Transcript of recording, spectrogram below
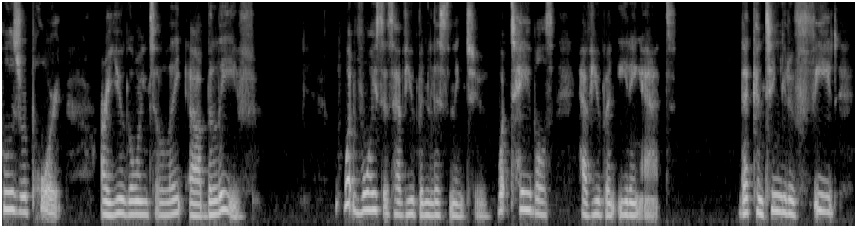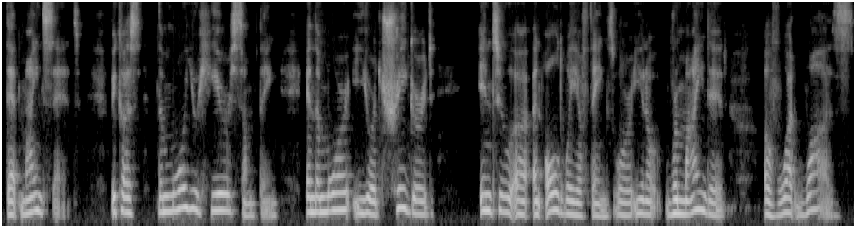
Whose report are you going to uh, believe? What voices have you been listening to? What tables have you been eating at that continue to feed that mindset? Because the more you hear something and the more you're triggered into a, an old way of things or, you know, reminded of what was,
